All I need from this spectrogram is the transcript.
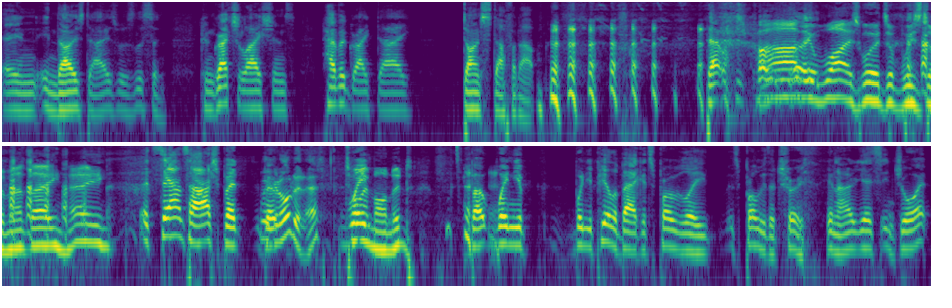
in in those days was listen, congratulations, have a great day, don't stuff it up. that was Ah, probably. they're wise words of wisdom, aren't they? Hey, it sounds harsh, but We can all do that. time honoured. but when you when you peel it back, it's probably it's probably the truth. You know, yes, enjoy it.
